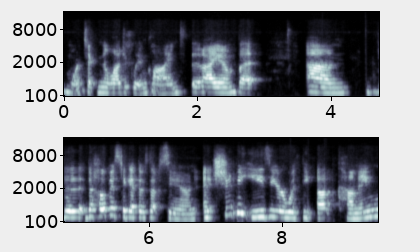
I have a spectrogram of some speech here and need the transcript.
more technologically inclined than I am, but um, the the hope is to get those up soon. And it should be easier with the upcoming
